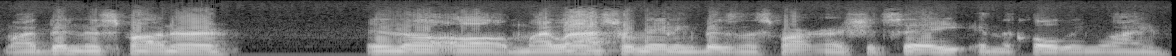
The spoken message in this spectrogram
my business partner in uh, my last remaining business partner, I should say, in the clothing line,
